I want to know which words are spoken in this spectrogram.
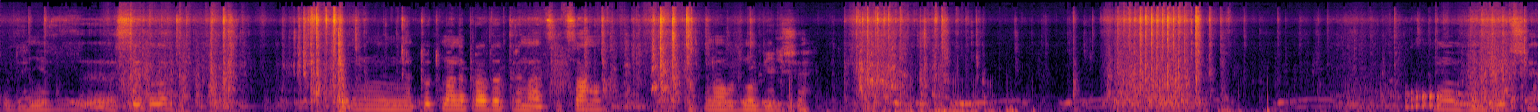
Тут гніз е, сідло. Тут в мене, правда, 13 самок на одну більше. На одну більше.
